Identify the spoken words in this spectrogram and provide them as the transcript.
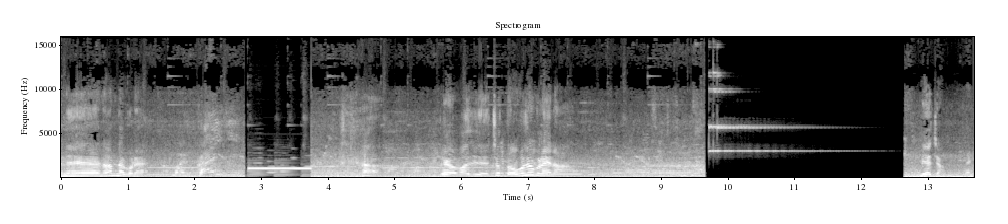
うんねえなんだこれまあ外人いやマジでちょっと面白くないな。みやちゃん。何？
